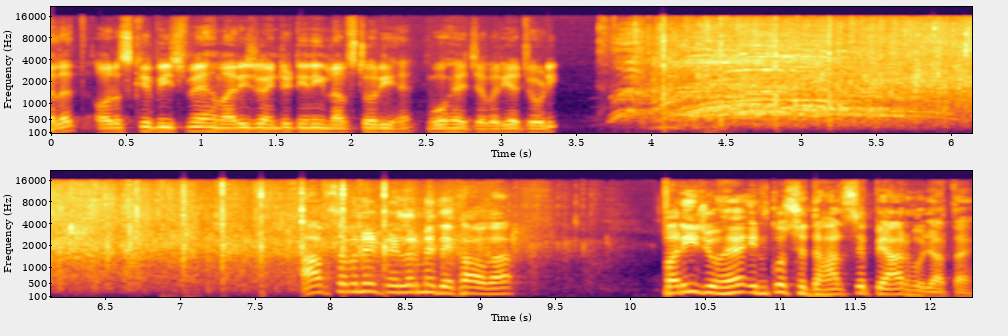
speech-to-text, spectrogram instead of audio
गलत और उसके बीच में हमारी जो एंटरटेनिंग लव स्टोरी है वो है जबरिया जोड़ी। आप सबने ट्रेलर में देखा होगा परी जो है इनको सिद्धार्थ से प्यार हो जाता है।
